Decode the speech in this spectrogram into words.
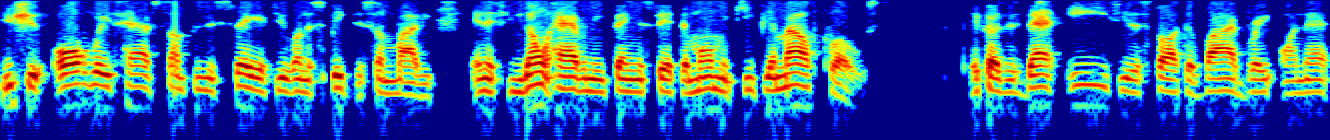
You should always have something to say if you're going to speak to somebody. And if you don't have anything to say at the moment, keep your mouth closed. Because it's that easy to start to vibrate on that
